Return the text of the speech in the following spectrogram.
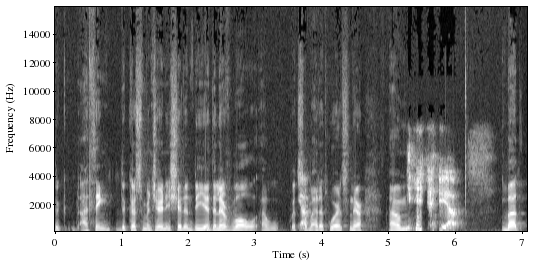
The, I think the customer journey shouldn't be a deliverable uh, with some added words in there. Um, yep. But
